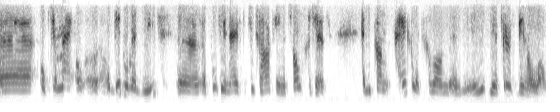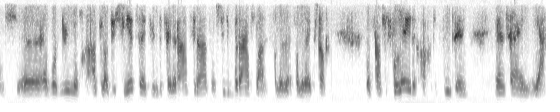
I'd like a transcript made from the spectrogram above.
Uh, op, termijn, op dit moment niet. Uh, Poetin heeft natuurlijk zijn hakken in het zand gezet. En die kan eigenlijk gewoon uh, niet meer terug binnenlands. Er wordt nu nog geapplaudisseerd, zeker in de federatieraad. Als je de beraadslaging van de, van de week zag, dan staan ze volledig achter Poetin. En zijn, ja,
